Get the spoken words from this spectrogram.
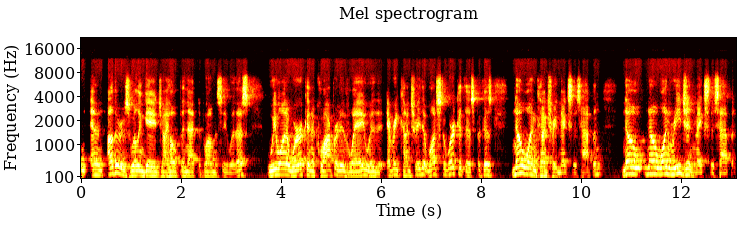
and and others will engage i hope in that diplomacy with us. We want to work in a cooperative way with every country that wants to work at this because no one country makes this happen. No no one region makes this happen.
